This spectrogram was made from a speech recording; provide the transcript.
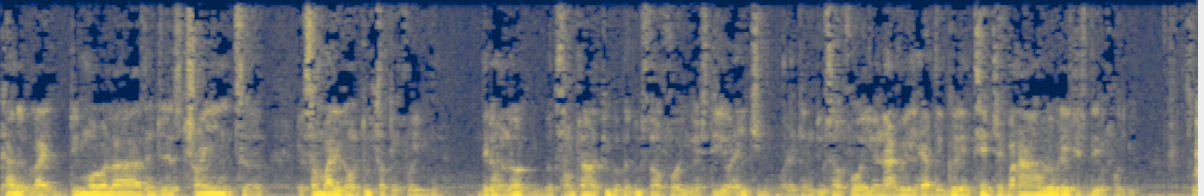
kind of like demoralized and just trained to, if somebody don't do something for you, they don't love you. But sometimes people can do something for you and still hate you. Or they can do something for you and not really have the good intention behind whatever they just did for you. So,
